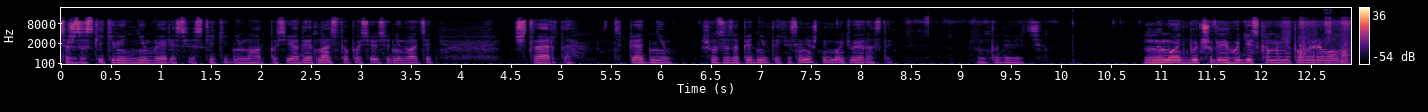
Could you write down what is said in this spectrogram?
Це ж за скільки він днів виріс, я скільки днів нагад посів. Я 19-го посів, сьогодні 24. Це 5 днів. Що це за 5 днів такі соняшник можуть вирости? Ну подивіться. Ну не можуть бути, щоб я його дисками не повиривав.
